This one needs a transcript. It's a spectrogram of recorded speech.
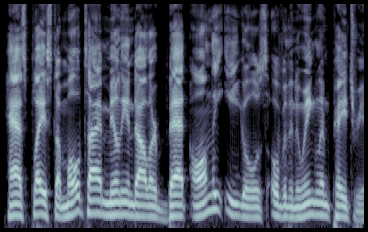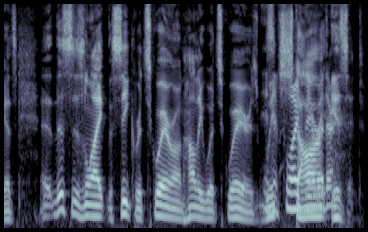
has placed a multi million dollar bet on the Eagles over the New England Patriots. Uh, this is like the secret square on Hollywood Squares. Is Which star Mayweather? is it?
